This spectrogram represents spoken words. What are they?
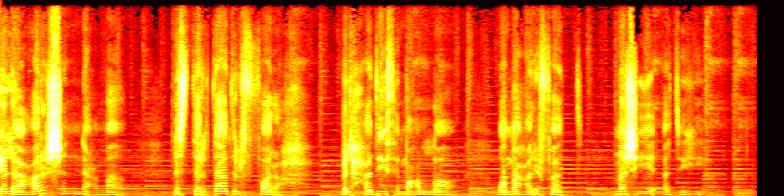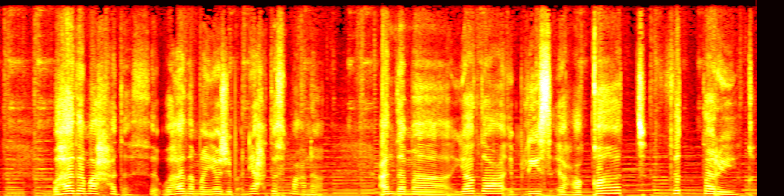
إلى عرش النعمة لاسترداد الفرح بالحديث مع الله ومعرفة مشيئته. وهذا ما حدث وهذا ما يجب أن يحدث معنا. عندما يضع إبليس إعاقات في الطريق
